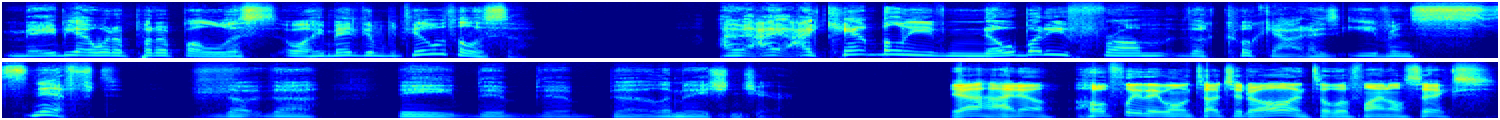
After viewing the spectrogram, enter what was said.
maybe I would have put up a list. Well, he made a deal with Alyssa. I, I I can't believe nobody from the cookout has even sniffed the the the the, the, the elimination chair. Yeah, I know. Hopefully, they won't touch it at all until the final six.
